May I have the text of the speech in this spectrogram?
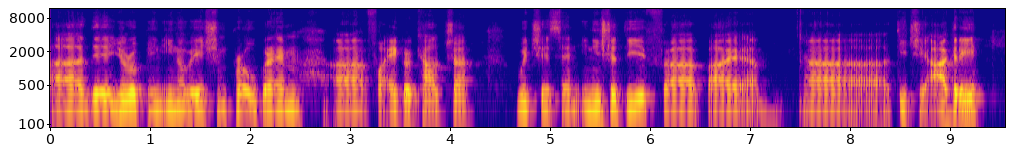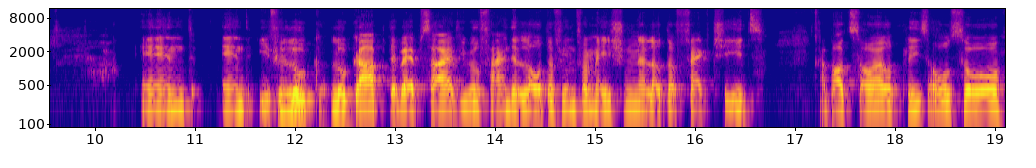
uh, the European Innovation Program uh, for Agriculture, which is an initiative uh, by um, uh, DG Agri. And and if you look look up the website, you will find a lot of information, a lot of fact sheets about soil, please also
